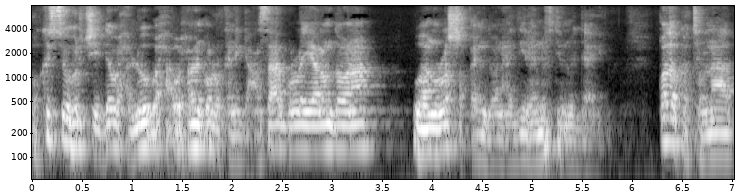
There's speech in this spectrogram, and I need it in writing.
oo ka soo horjeeda waxa loo waxa waxa ururkani gacansaar buu la yeelan doonaa waanu la shaqayn doonaa haddii ilahay naftiinu daayo. Qodobka tobnaad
